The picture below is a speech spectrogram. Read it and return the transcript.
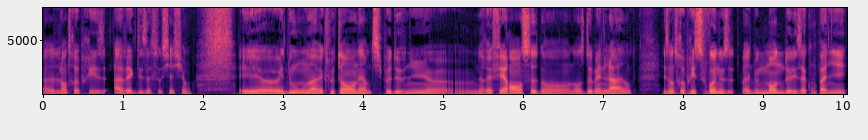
euh, l'entreprise avec des associations. Et, euh, et, nous, avec le temps, on est un petit peu devenu une référence dans, ce domaine-là. Donc, les entreprises, souvent, nous, nous demandent de les accompagner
